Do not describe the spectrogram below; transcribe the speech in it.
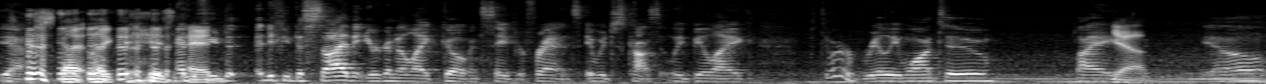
Yeah. Just got like his and if you head. de- and if you decide that you're gonna like go and save your friends, it would just constantly be like, "Do I really want to?" Like, Yeah. you know.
